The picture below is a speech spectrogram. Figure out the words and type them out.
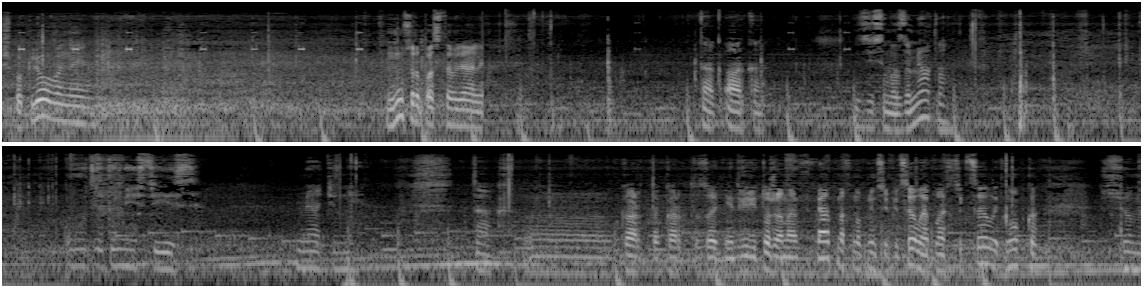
шпаклеванные. Мусор поставляли. Так, арка. Здесь она замята. Этом месте есть мятины. Так, э, карта, карта задней двери тоже она в пятнах, но в принципе целая, пластик целый, кнопка, все на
